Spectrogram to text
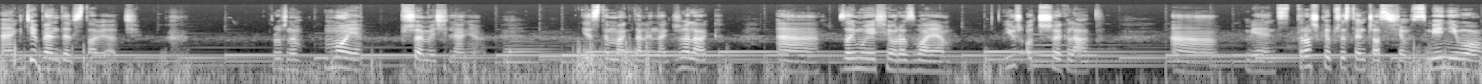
a, gdzie będę wstawiać różne moje przemyślenia. Jestem Magdalena Grzelak, zajmuję się rozwojem już od trzech lat a, więc troszkę przez ten czas się zmieniło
